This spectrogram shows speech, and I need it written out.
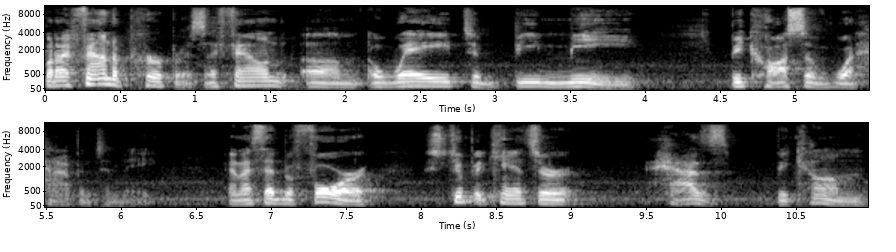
But I found a purpose. I found um, a way to be me because of what happened to me. And I said before, stupid cancer has become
